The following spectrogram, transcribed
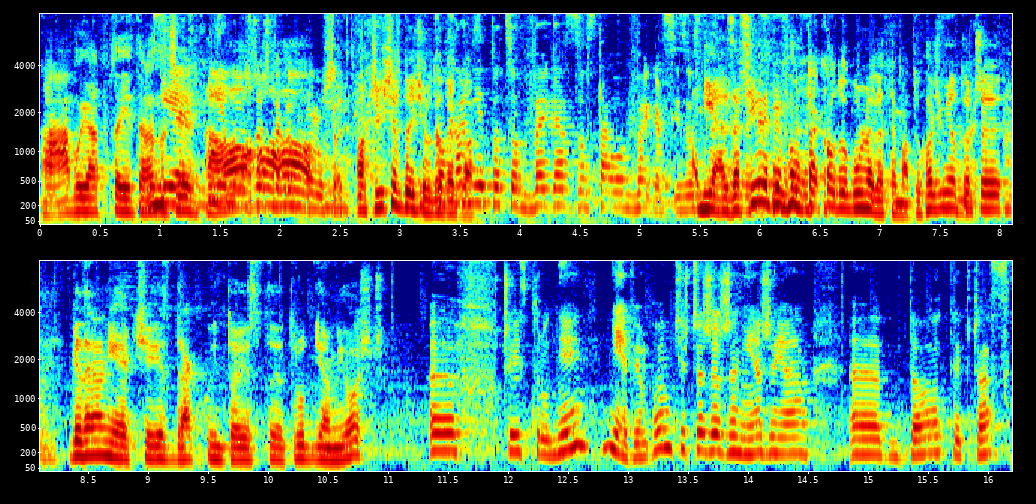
A, bo ja tutaj teraz do Nie, Ciebie... nie możesz tego poruszać. Oczywiście, że dojdziemy do tego. Kochanie, to co w Vegas zostało w Vegas. I Nie, ale zacznijmy najpierw od tak od ogólnego tematu. Chodzi mi o to, czy generalnie jak się jest drag queen, to jest e, trudniej o miłość? E, czy jest trudniej? Nie wiem. Powiem Ci szczerze, że nie, że ja e, dotychczas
